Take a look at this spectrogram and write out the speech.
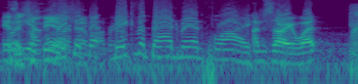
Here's a Yeah, make, the make the bad man fly. I'm sorry, what? Is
